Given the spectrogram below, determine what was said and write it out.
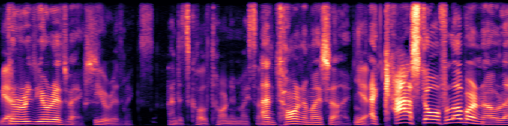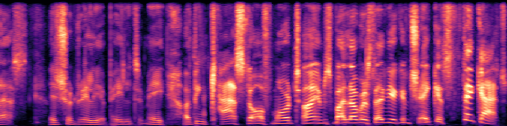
Yeah, the Ry- Eurythmics. the Eurythmics, and it's called "Thorn in My Side." and Torn in My Side. Yeah. A cast off lover, no less. It should really appeal to me. I've been cast off more times by lovers than you can shake a stick at.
